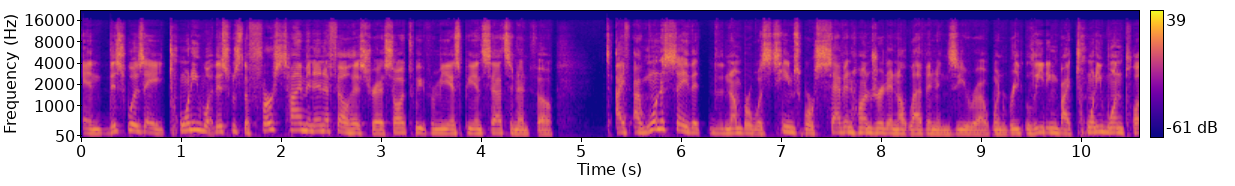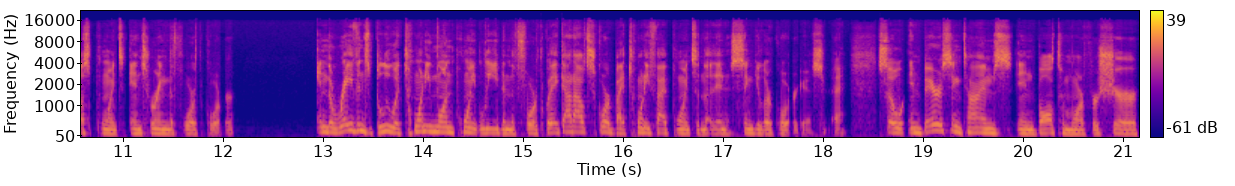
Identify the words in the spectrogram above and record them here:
and this was a 21. This was the first time in NFL history. I saw a tweet from ESPN Stats and Info. I, I want to say that the number was teams were 711 and zero when re- leading by 21 plus points entering the fourth quarter and the Ravens blew a 21 point lead in the fourth quarter. They got outscored by 25 points in, the, in a singular quarter yesterday. So embarrassing times in Baltimore for sure.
